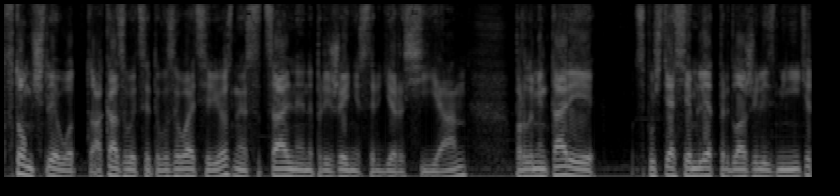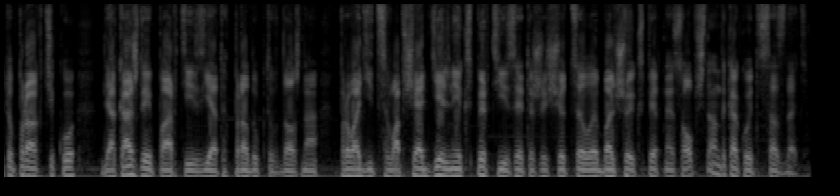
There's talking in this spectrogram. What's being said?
в том числе, вот, оказывается, это вызывает серьезное социальное напряжение среди россиян. Парламентарии спустя 7 лет предложили изменить эту практику. Для каждой партии изъятых продуктов должна проводиться вообще отдельная экспертиза. Это же еще целое большое экспертное сообщество надо какое-то создать.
